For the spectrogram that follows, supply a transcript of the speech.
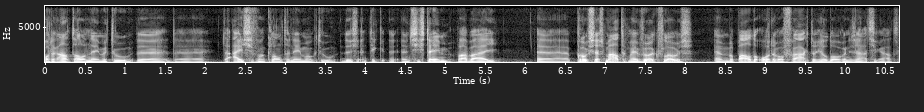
orderaantallen nemen toe, de, de, de eisen van klanten nemen ook toe. Dus een, een systeem waarbij eh, procesmatig met workflows een bepaalde order of vraag door heel de organisatie gaat.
